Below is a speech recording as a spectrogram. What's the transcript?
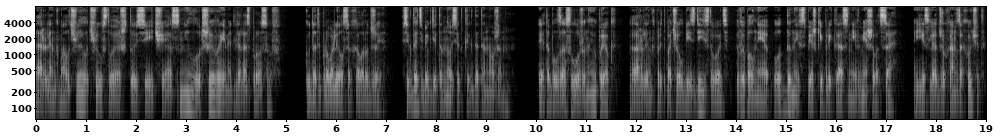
Арлинг молчал, чувствуя, что сейчас не лучшее время для расспросов. «Куда ты провалился, Халруджи? Всегда тебя где-то носит, когда ты нужен». Это был заслуженный упрек. Арлинг предпочел бездействовать, выполняя отданный в спешке приказ не вмешиваться. Если Аджухан захочет,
